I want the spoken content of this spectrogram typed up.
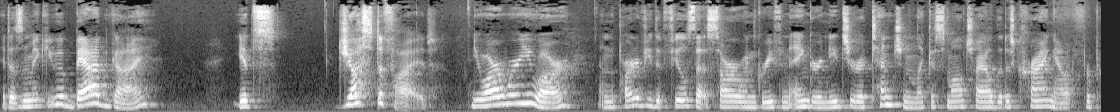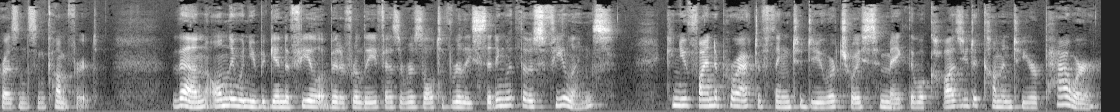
It doesn't make you a bad guy. It's justified. You are where you are, and the part of you that feels that sorrow and grief and anger needs your attention like a small child that is crying out for presence and comfort. Then, only when you begin to feel a bit of relief as a result of really sitting with those feelings, can you find a proactive thing to do or choice to make that will cause you to come into your power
